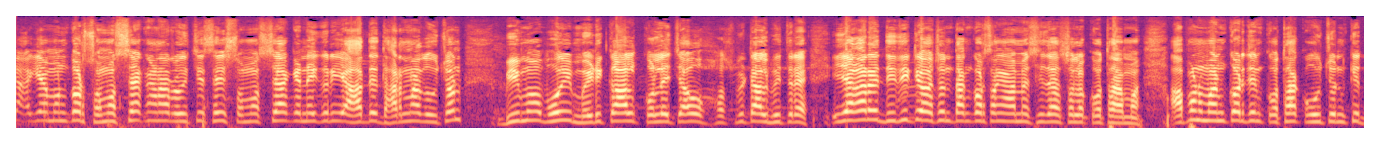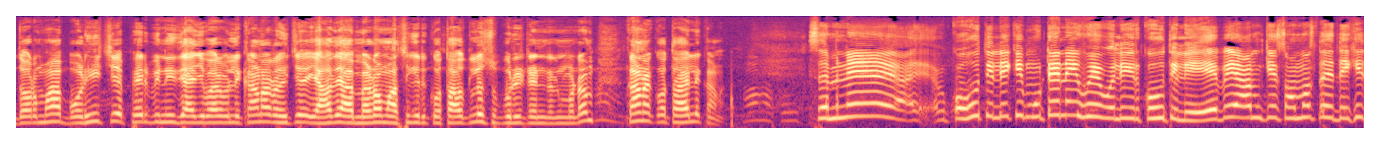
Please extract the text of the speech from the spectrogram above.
आज्ञा मन समस्या कणा रही है से समस्या के नहीं करते धारणा दौन भीम भई मेडिका कलेज आउ हस्पिटाल भितर। ये दीदी अच्छा सागे आम सीधा सल कथ आपण मर जेन कथ कौन कि दरमा बढ़ी फेर भी नहीं दिजार बोली, कणा रही है यहाँ मैडम आसिक कथे सुपरिटेडेन्ट मैडम, कण कथ कण? हाँ, हाँ, से मैंने कहते कि मुटे नहीं हुए बोली कहते आम देखी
